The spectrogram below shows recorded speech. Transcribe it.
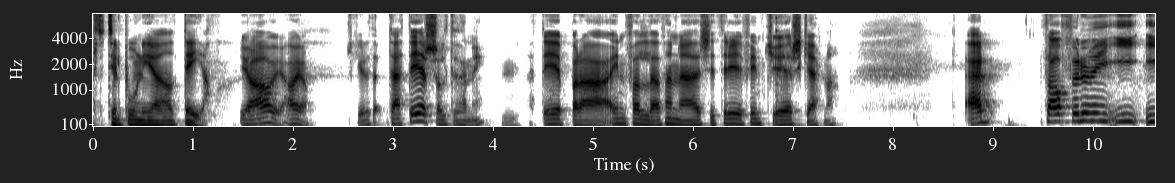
ertu tilbúin í að deyja? Já, já, já. Þe- þetta er svolítið þannig. Mm. þetta er bara einfallega þannig að þessi 350 er skefna en þá fyrir við í, í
